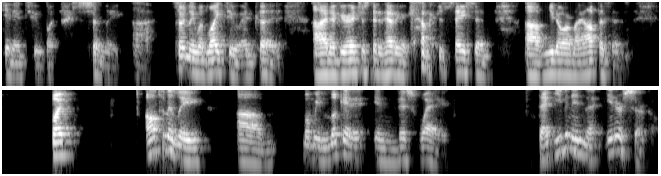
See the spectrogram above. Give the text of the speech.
get into, but I certainly uh, certainly would like to and could. Uh, and if you're interested in having a conversation, um, you know where my office is. But ultimately, um, when we look at it in this way, that even in the inner circle,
